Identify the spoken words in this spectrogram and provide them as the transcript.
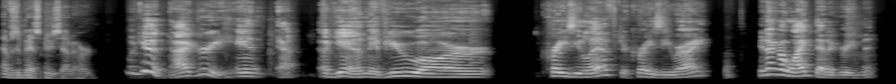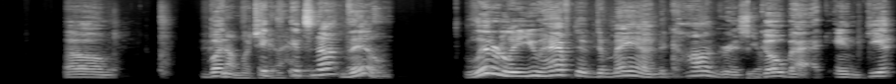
That was the best news I'd heard. Well, good. I agree. And uh, again, if you are crazy left or crazy right, you're not going to like that agreement. Um, but Not much it- it's not them. Literally, you have to demand Congress Yep. go back and get.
